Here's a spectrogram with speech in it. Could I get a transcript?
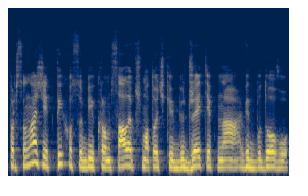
Персонажі тихо собі кромсали б шматочки бюджетів на відбудову.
